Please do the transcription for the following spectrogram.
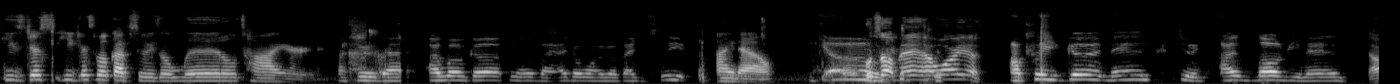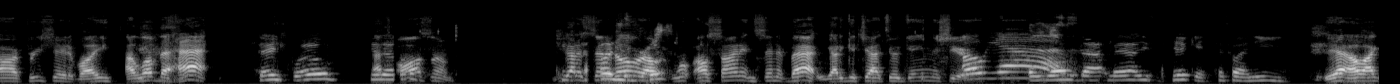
He's just he just woke up, so he's a little tired. I heard that. I woke up and I was like, I don't want to go back to sleep. I know. Yo. What's up, man? How are you? I'm pretty good, man. Dude, I love you, man. Oh, I appreciate it, buddy. I love the hat. Thanks, bro. You That's know, awesome. You got to send it over. I'll, I'll sign it and send it back. We got to get you out to a game this year. Oh yeah. I yeah. love that, man. I need some tickets. That's what I need. Yeah, oh, I,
